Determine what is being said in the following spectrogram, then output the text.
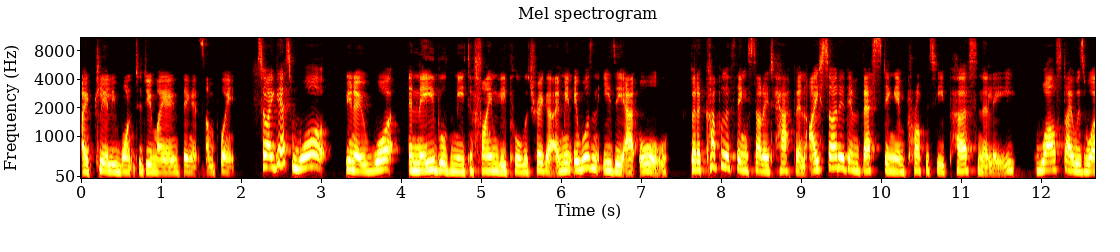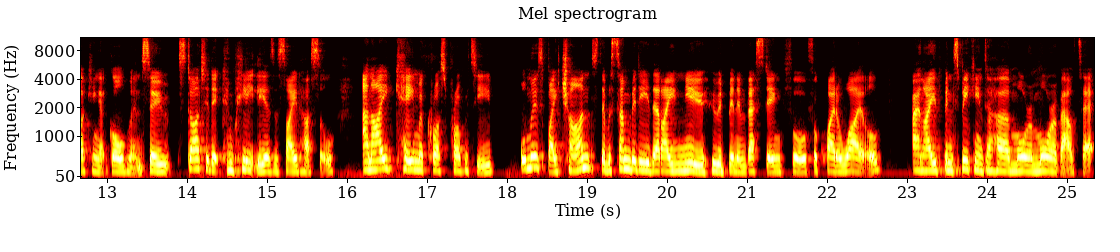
I clearly want to do my own thing at some point. So I guess what you know, what enabled me to finally pull the trigger? I mean, it wasn't easy at all. But a couple of things started to happen. I started investing in property personally whilst I was working at Goldman. So started it completely as a side hustle. And I came across property almost by chance. There was somebody that I knew who had been investing for for quite a while. And I'd been speaking to her more and more about it.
